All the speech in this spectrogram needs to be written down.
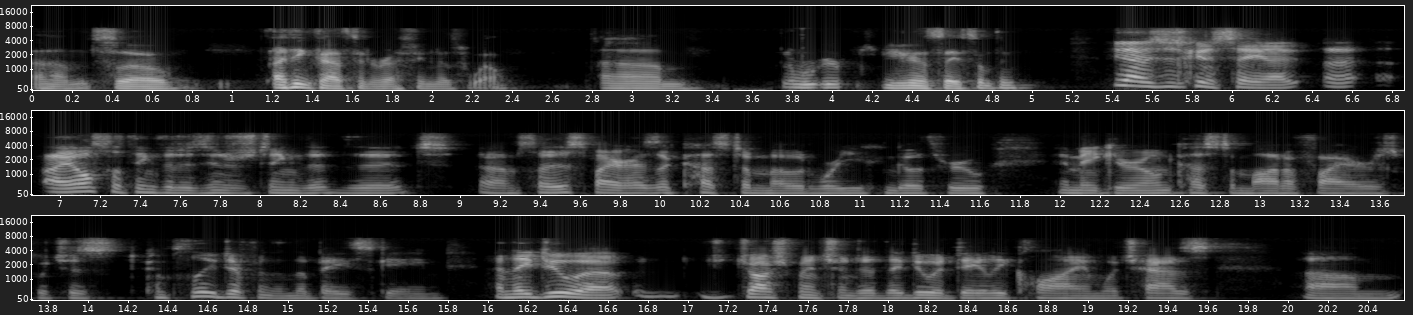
Um, so I think that's interesting as well. Um, were- you gonna say something? Yeah, I was just gonna say, I uh, I also think that it's interesting that that um, Slay the Spire has a custom mode where you can go through and make your own custom modifiers, which is completely different than the base game. And they do a, Josh mentioned it, they do a daily climb, which has um,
